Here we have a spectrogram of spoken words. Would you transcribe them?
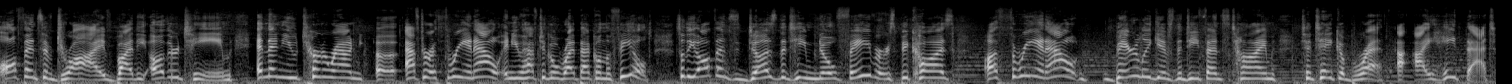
offensive drive by the other team, and then you turn around uh, after a three and out and you have to go right back on the field. So the offense does the team no favors because a three and out barely gives the defense time to take a breath. I, I hate that.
